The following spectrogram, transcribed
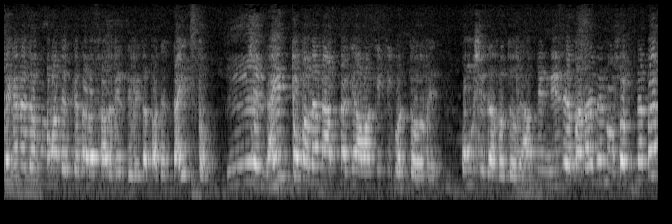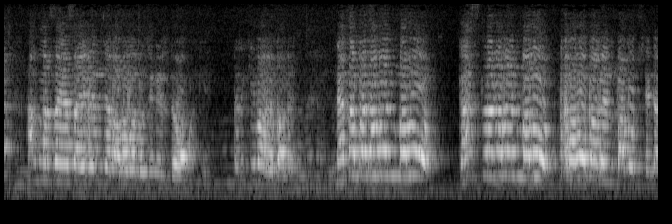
সেখানে যখন আমাদেরকে তারা সার্ভিস দিবে এটা তাদের দায়িত্ব সেই দায়িত্ব পালনে আপনাকে আমাকে কি করতে হবে অংশীদার হতে হবে আপনি নিজে পাঠাবেন অসৎ নেতা আমার জায়গায় চাইবেন যে ভালো ভালো জিনিস দেওয়া আমাকে। তাহলে কীভাবে পাবেন? নেতা পাঠাবেন ভালো, গাছ লাগাবেন ভালো, ফলও পাবেন ভালো, সেটা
